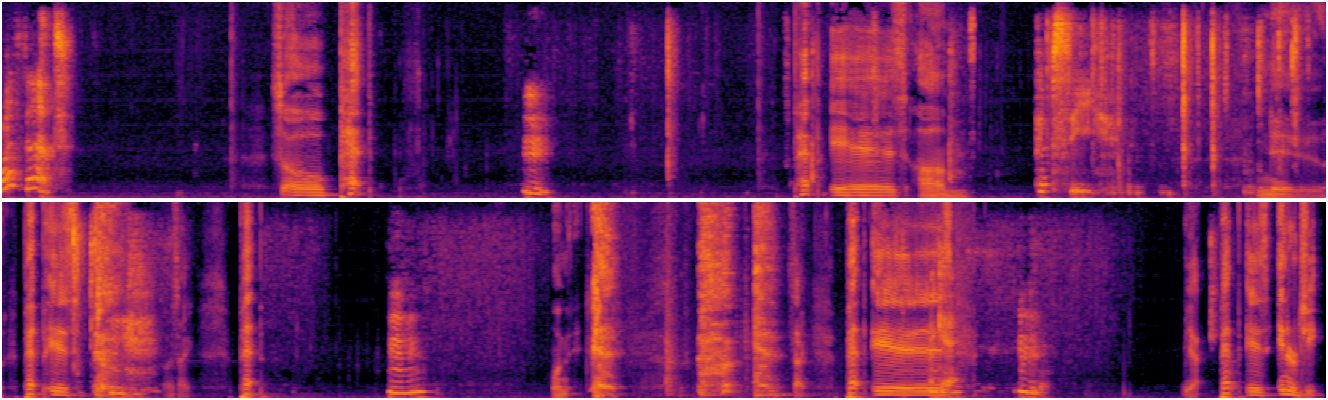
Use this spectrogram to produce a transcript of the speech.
What's that? So pep. Mm. Pep is um Pepsi. no. Pep is. oh, sorry. Pep. Mm-hmm. One minute. sorry. Pep is. Okay. Yeah. Pep is energy.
